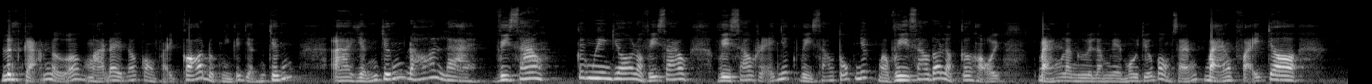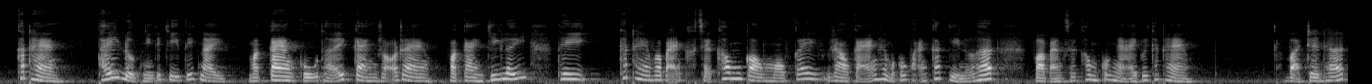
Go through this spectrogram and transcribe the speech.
linh cảm nữa, mà ở đây nó còn phải có được những cái dẫn chứng. À dẫn chứng đó là vì sao? Cái nguyên do là vì sao? Vì sao rẻ nhất? Vì sao tốt nhất? Mà vì sao đó là cơ hội? Bạn là người làm nghề môi giới bất động sản, bạn phải cho khách hàng thấy được những cái chi tiết này mà càng cụ thể, càng rõ ràng và càng chí lý, thì khách hàng và bạn sẽ không còn một cái rào cản hay một cái khoảng cách gì nữa hết và bạn sẽ không có ngại với khách hàng. Và trên hết,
